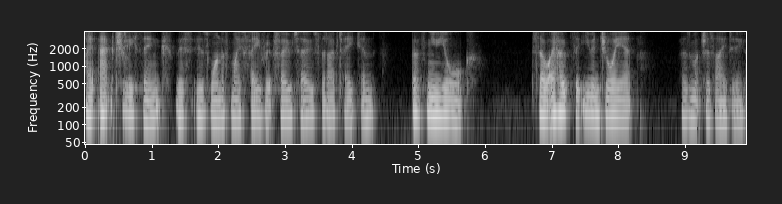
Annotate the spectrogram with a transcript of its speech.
I actually think this is one of my favorite photos that I've taken of New York. So I hope that you enjoy it as much as I do.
